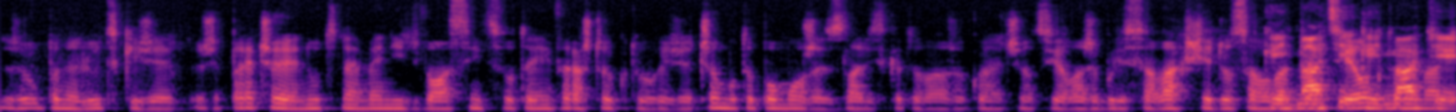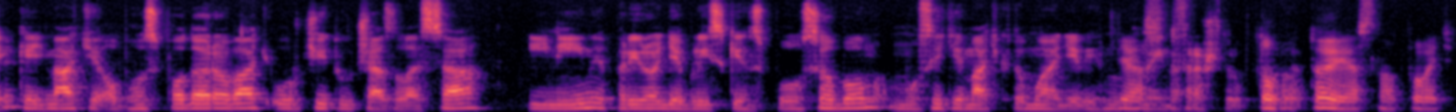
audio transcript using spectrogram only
že úplne ľudsky, že, že prečo je nutné meniť vlastníctvo tej infraštruktúry, že čomu to pomôže z hľadiska toho vášho konečného cieľa, že bude sa ľahšie dosahovať keď máte, cieľ, keď, máte, máte? keď máte obhospodarovať určitú časť lesa iným prírode blízkym spôsobom, musíte mať k tomu aj nevyhnutnú infraštruktúru. Dobre, to je jasná odpoveď.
